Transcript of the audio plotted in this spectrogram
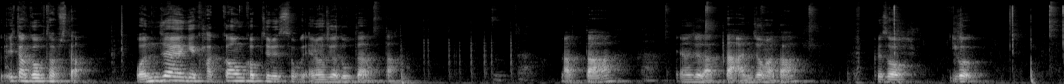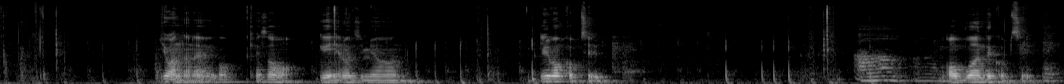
일단 그거부터 합시다. 원자에게 가까운 껍질일수록 에너지가 높다 낮다. 높다 낮다. 낮다 에너지가 낮다. 안정하다. 그래서 이거 기억 안 나나요? 이거 그래서 이게 에너지면 1번 껍질, 아, 아 네. 어 무한대 껍질. 네.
